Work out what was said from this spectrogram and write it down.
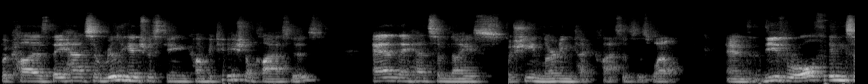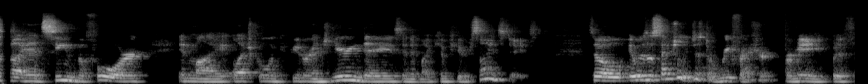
because they had some really interesting computational classes and they had some nice machine learning type classes as well. And these were all things that I had seen before in my electrical and computer engineering days and in my computer science days. So it was essentially just a refresher for me with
